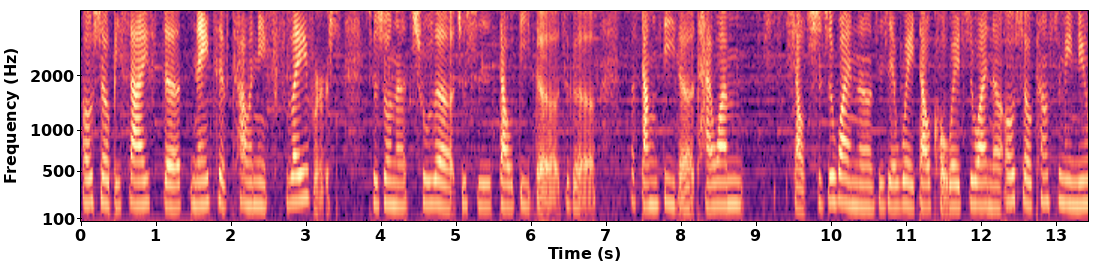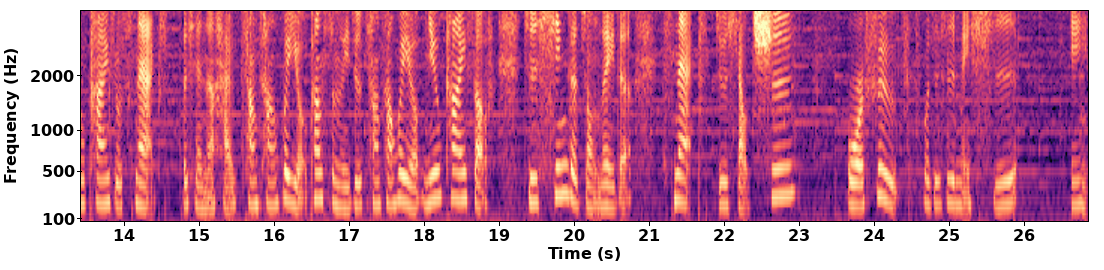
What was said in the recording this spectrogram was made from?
Also, besides the native Taiwanese flavors，就是说呢，除了就是当地的这个当地的台湾小吃之外呢，这些味道口味之外呢，also constantly new kinds of snacks，而且呢还常常会有 constantly 就是常常会有 new kinds of 就是新的种类的 snacks，就是小吃 or foods 或者是美食。In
